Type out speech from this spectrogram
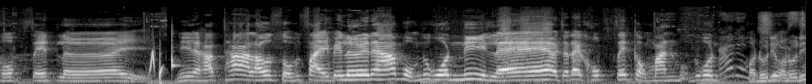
ครบเซตเลย นี่แหละครับ ถ้าเราสวมใส่ไปเลยนะครับผมทุกคนนี่แล้วจะได้ครบเซตของมันผมทุกคน ขอดูดิขอดูดิ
